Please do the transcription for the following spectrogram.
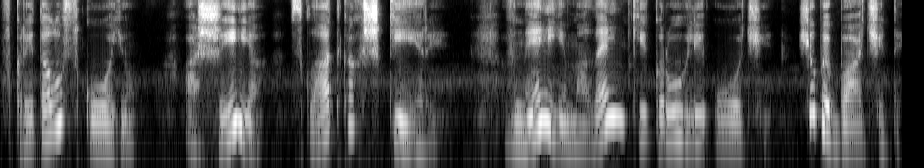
вкрита лускою, а шия в складках шкіри. В неї маленькі круглі очі, щоби бачити,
